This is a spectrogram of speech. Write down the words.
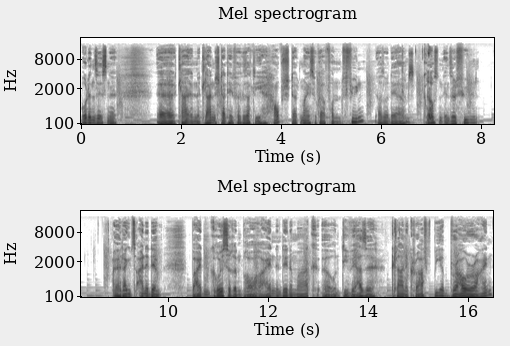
Odense ist eine, äh, kleine, eine kleine Stadt, hätte ich fast gesagt, die Hauptstadt, meine ich sogar, von Fyn, also der großen Insel Fyn. Äh, da gibt es eine der beiden größeren Brauereien in Dänemark äh, und diverse kleine Craft Beer Brauereien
